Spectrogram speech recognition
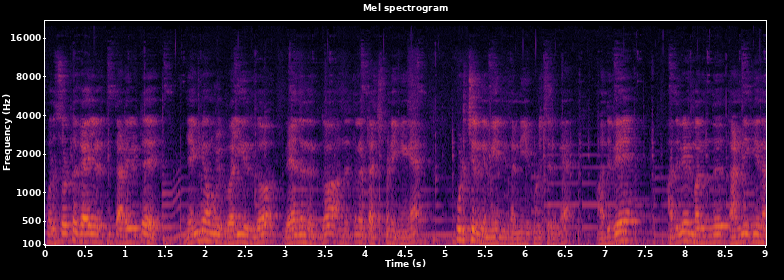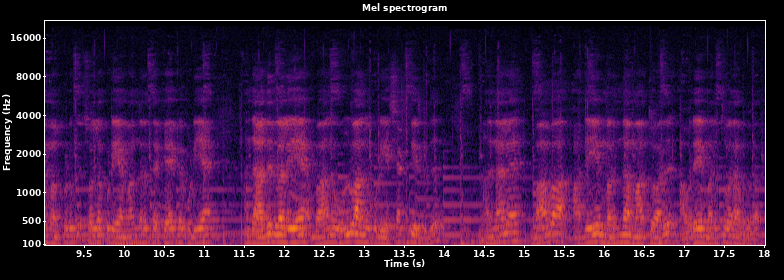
ஒரு சொட்டு கையில் எடுத்து தடவிட்டு எங்கே உங்களுக்கு வலி இருக்கோ வேதனை இருக்கோ அந்த இடத்துல டச் பண்ணிக்கோங்க. குடிச்சிருங்க. மீதி தண்ணியை குடிச்சிருங்க. அதுவே அதுவே மருந்து தண்ணிக்கு நம்ம கொடுக்க சொல்லக்கூடிய மந்திரத்தை கேட்கக்கூடிய அந்த அதிர்வலையை வாங்க உள்வாங்கக்கூடிய சக்தி இருக்குது. அதனால பாபா அதையே மருந்தாக மாற்றுவார் அவரே மருத்துவராக வருவார்.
